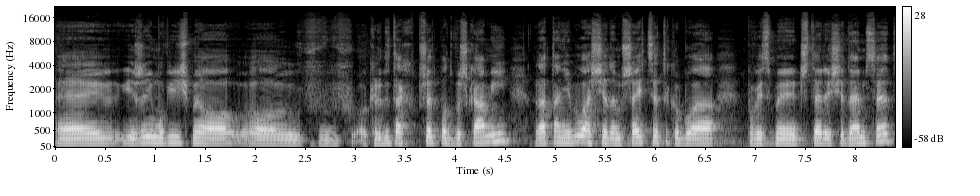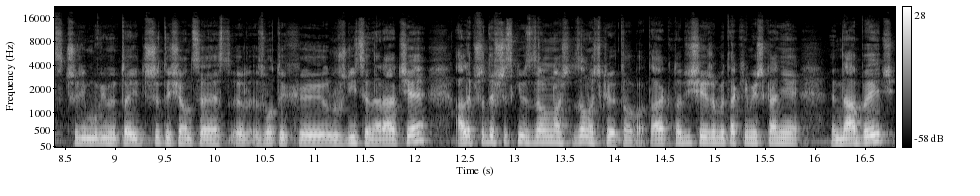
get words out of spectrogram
e, jeżeli mówiliśmy o, o, o kredytach przed podwyżkami, rata nie była 7600, tylko była powiedzmy 4700, czyli mówimy tutaj 3000 zł różnicy na racie, ale przede wszystkim zdolność, zdolność kredytowa, tak? No dzisiaj, żeby takie mieszkanie nabyć,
